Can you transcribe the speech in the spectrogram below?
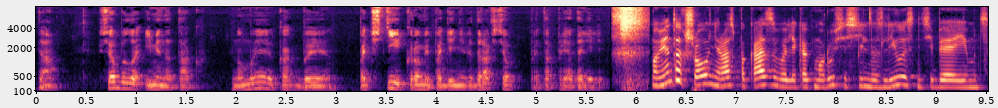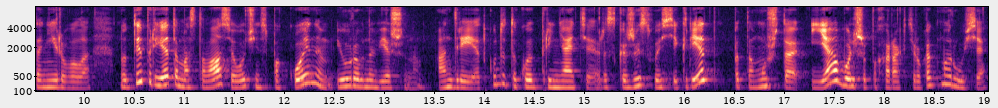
Да, все было именно так. Но мы как бы почти, кроме падения ведра, все это преодолели. В моментах шоу не раз показывали, как Маруся сильно злилась на тебя и эмоционировала, но ты при этом оставался очень спокойным и уравновешенным. Андрей, откуда такое принятие? Расскажи свой секрет, потому что я больше по характеру как Маруся.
